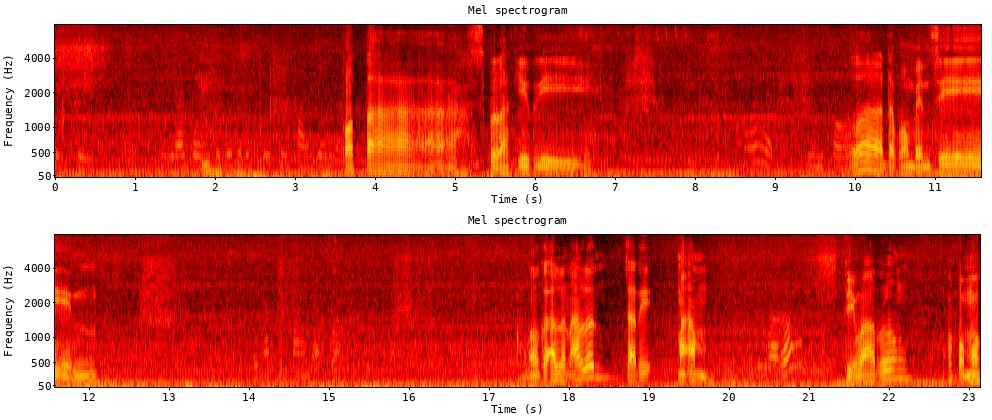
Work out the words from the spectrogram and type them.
Suci. Kota sebelah kiri. Wah, ada pom bensin. Mau ke alun-alun cari maam Di warung di warung apa mau?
